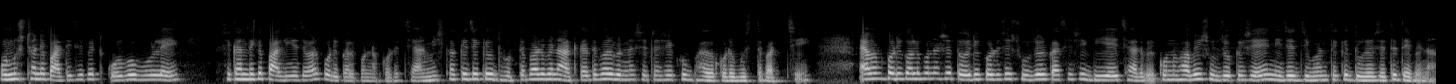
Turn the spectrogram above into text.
অনুষ্ঠানে পার্টিসিপেট করব বলে সেখান থেকে পালিয়ে যাওয়ার পরিকল্পনা করেছে। আর মিশকাকে যে কেউ ধরতে পারবে না, আটকাতে পারবে না, সেটা সে খুব ভালো করে বুঝতে পারছে। এমন পরিকল্পনা সে তৈরি করেছে, সূর্যর কাছে সে গিয়েই ছাড়বে। কোনোভাবেই সূর্যকে সে নিজের জীবন থেকে দূরে যেতে দেবে না।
